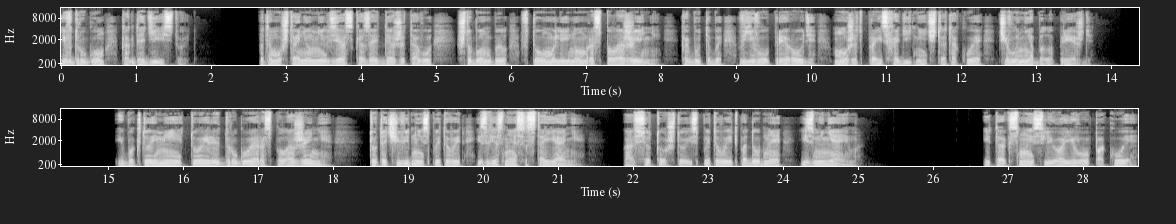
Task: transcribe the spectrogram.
и в другом, когда действует. Потому что о нем нельзя сказать даже того, чтобы он был в том или ином расположении, как будто бы в его природе может происходить нечто такое, чего не было прежде. Ибо кто имеет то или другое расположение, тот, очевидно, испытывает известное состояние, а все то, что испытывает подобное, изменяемо. Итак, с мыслью о его покое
